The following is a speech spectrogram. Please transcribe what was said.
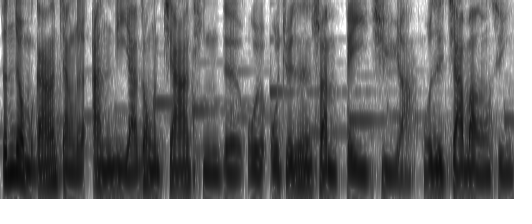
针对我们刚刚讲的案例啊，这种家庭的，我我觉得真的算悲剧啊，或是家暴这种事情，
